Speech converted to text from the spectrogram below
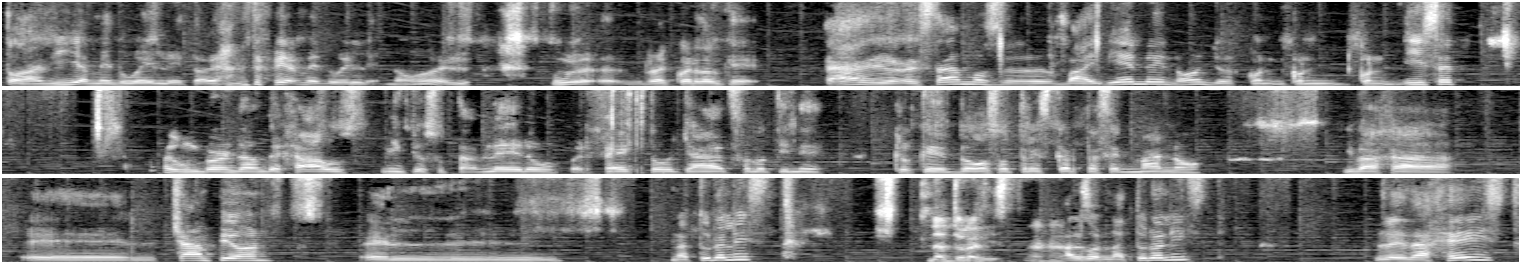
todavía me duele, todavía, me duele, ¿no? recuerdo que estábamos, eh, va y viene, ¿no? Yo con, con, con Iset, un burn down the house, limpio su tablero, perfecto, ya solo tiene creo que dos o tres cartas en mano y baja el champion, el naturalist Naturalist. Algo naturalist. Le da haste,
